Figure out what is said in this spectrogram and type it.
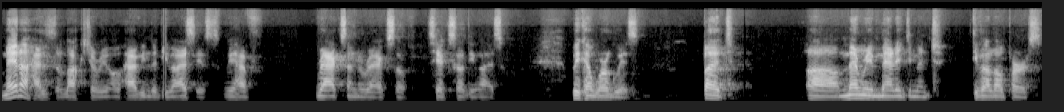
Meta has the luxury of having the devices. We have racks and racks of CXL devices we can work with. But uh, memory management developers,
